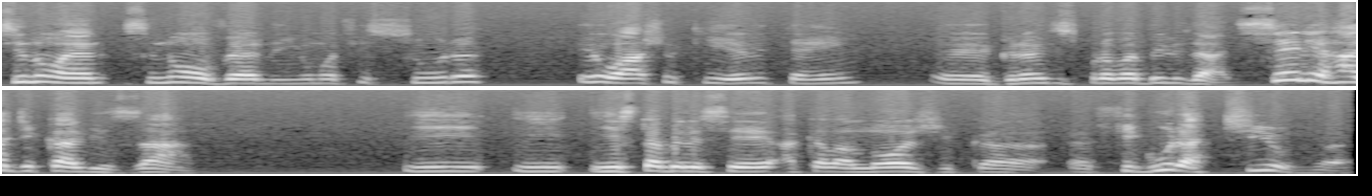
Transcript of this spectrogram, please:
se não, é, se não houver nenhuma fissura, eu acho que ele tem eh, grandes probabilidades. Se ele radicalizar e, e, e estabelecer aquela lógica eh, figurativa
